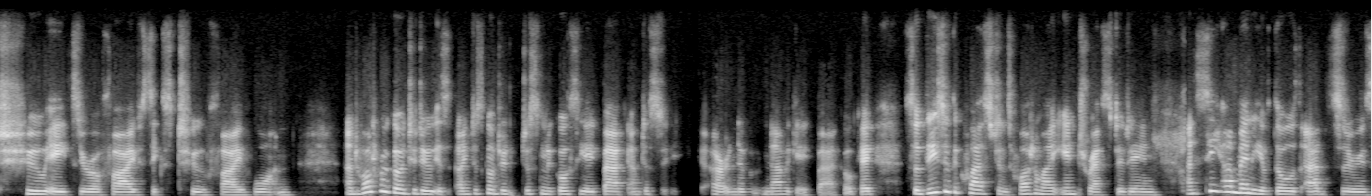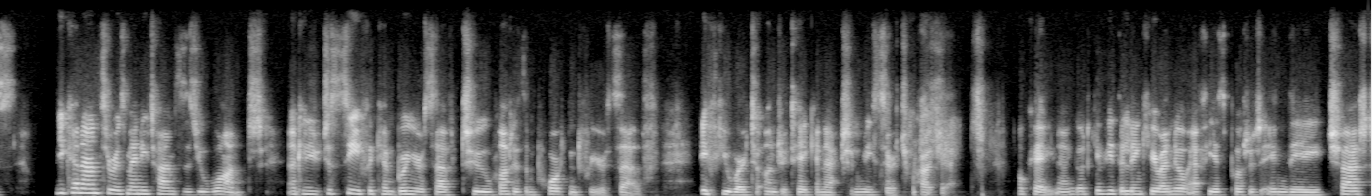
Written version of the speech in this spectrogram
28056251. And what we're going to do is I'm just going to just negotiate back. I'm just or navigate back. Okay. So these are the questions. What am I interested in? And see how many of those answers you can answer as many times as you want. And you just see if it can bring yourself to what is important for yourself if you were to undertake an action research project. Okay, now I'm going to give you the link here. I know Effie has put it in the chat.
